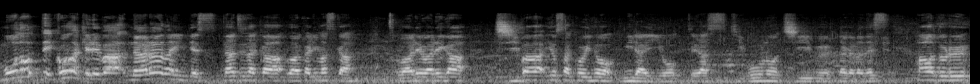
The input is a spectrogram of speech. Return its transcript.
戻ってこなければならないんです。なぜだか分かりますか？我々が千葉よさこいの未来を照らす希望のチームながらです。ハードル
